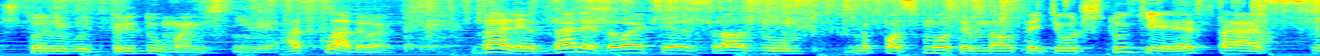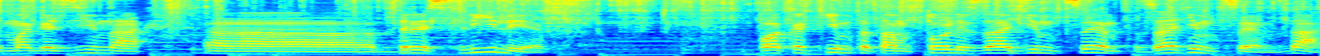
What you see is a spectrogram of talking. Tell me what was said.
что-нибудь придумаем с ними. Откладываем. Далее, далее давайте сразу посмотрим на вот эти вот штуки. Это с магазина э, Dress Lily по каким-то там, то ли за один цент, за один цент, да.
